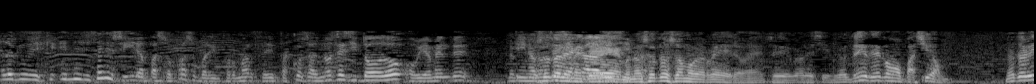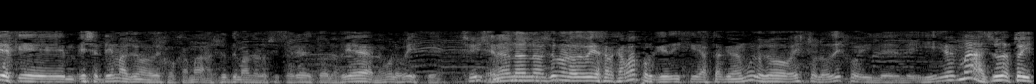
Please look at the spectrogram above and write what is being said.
a lo que voy es que es necesario seguir a paso a paso para informarse de estas cosas. No sé si todo, obviamente. Y no nosotros sé le metemos, nosotros somos guerreros, ¿eh? Se va a decir. Lo tenés que tener como pasión. No te olvides que ese tema yo no lo dejo jamás. Yo te mando los historiales todos los viernes, vos lo viste. Sí, sí, Eh, no, sí, no, no, sí. yo no lo voy a dejar jamás porque dije hasta que me muero yo esto lo dejo y, le, le- y es más, yo ya estoy.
